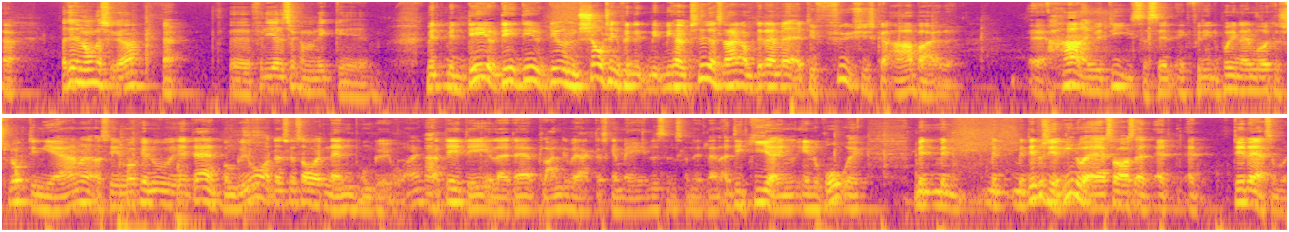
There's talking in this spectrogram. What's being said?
Ja. Og det er der nogen, der skal gøre. Ja. Øh, fordi ellers så kan man ikke... Øh, Men, men det, er jo, det, det, er jo, det er jo en sjov ting, for vi, vi har jo tidligere snakket om det der med, at det fysiske arbejde øh, har en værdi i sig selv, ikke? fordi du på en eller anden måde kan slukke din hjerne og sige, okay, nu ja, der er en bunke jord, der skal så over i den anden bunke jord, ikke? Ja. og det er det, eller der er et plankeværk, der skal males, eller sådan et eller andet, og det giver en, en ro, ikke? Men, men, men, men det du siger lige nu er så også, at, at, at det der, som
